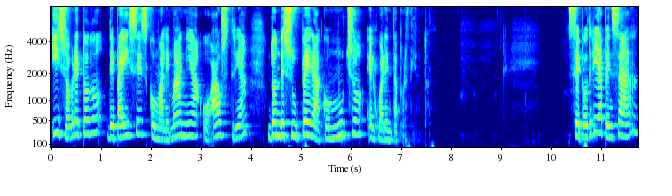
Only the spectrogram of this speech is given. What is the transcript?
y sobre todo de países como Alemania o Austria, donde supera con mucho el 40%. Se podría pensar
